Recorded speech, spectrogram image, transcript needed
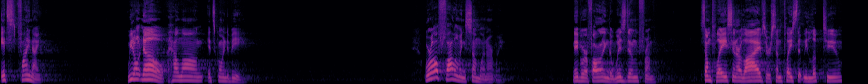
it's finite. We don't know how long it's going to be. We're all following someone, aren't we? Maybe we're following the wisdom from some place in our lives or some place that we look to.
